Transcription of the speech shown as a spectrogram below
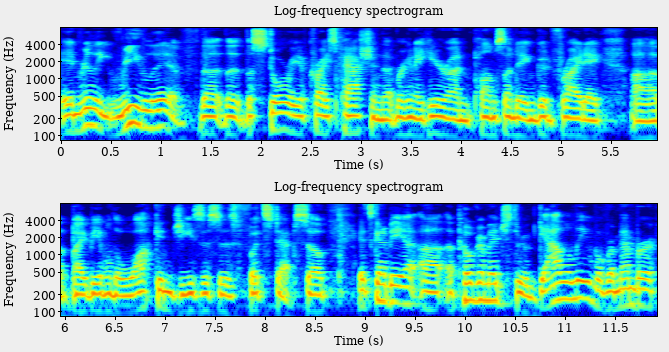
and really relive the, the, the story of Christ's passion that we're going to hear on Palm Sunday and Good Friday uh, by being able to walk in Jesus' footsteps. So it's going to be a, a, pilgrimage through Galilee. We'll remember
